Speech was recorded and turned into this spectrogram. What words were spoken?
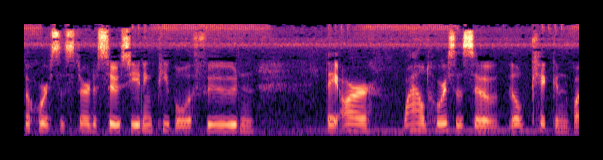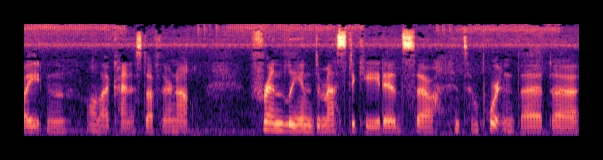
the horses start associating people with food and they are wild horses, so they'll kick and bite and all that kind of stuff. They're not friendly and domesticated, so it's important that uh,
